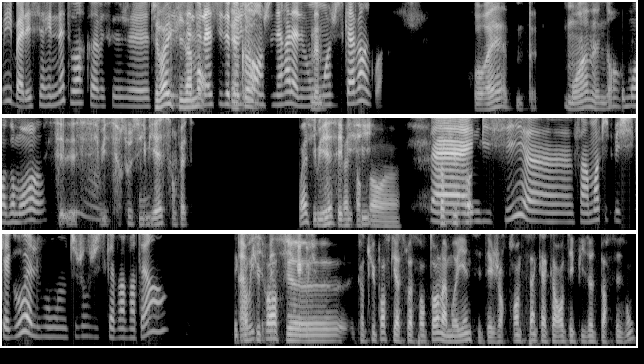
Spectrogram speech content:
Oui, bah les séries de network quoi, parce que je, C'est vrai que finalement- de la CW Encore. en général elles vont Même- moins jusqu'à 20 quoi. Ouais, un peu moins maintenant. De moins en moins. Hein. C'est c'est surtout CBS en fait. Ouais, CBS, CBS reste ABC. encore, euh, Bah, tu NBC, euh, enfin moi toutes mes Chicago elles vont toujours jusqu'à 20-21. Hein. et Ah quand oui, tu c'est vrai, penses que, quand tu penses qu'il y a 60 ans, la moyenne c'était genre 35 à 40 épisodes par saison.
